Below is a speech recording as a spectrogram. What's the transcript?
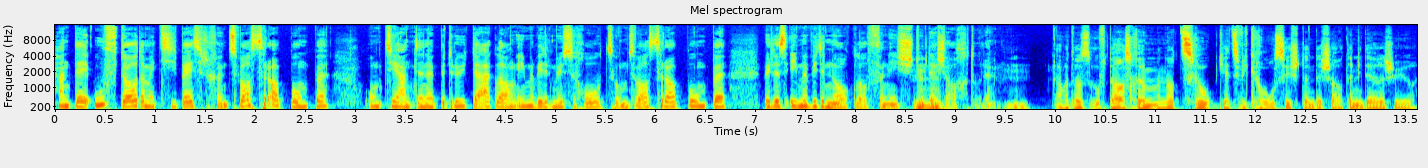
haben den aufgetan, damit sie besser können das Wasser abpumpen Und sie haben dann etwa drei Tage lang immer wieder müssen kommen, um das Wasser abpumpen, weil es immer wieder nachgelaufen ist durch mhm. den Schacht durch. Mhm. Aber das, auf das kommen wir noch zurück. Jetzt, wie groß ist denn der Schaden in dieser Schür?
